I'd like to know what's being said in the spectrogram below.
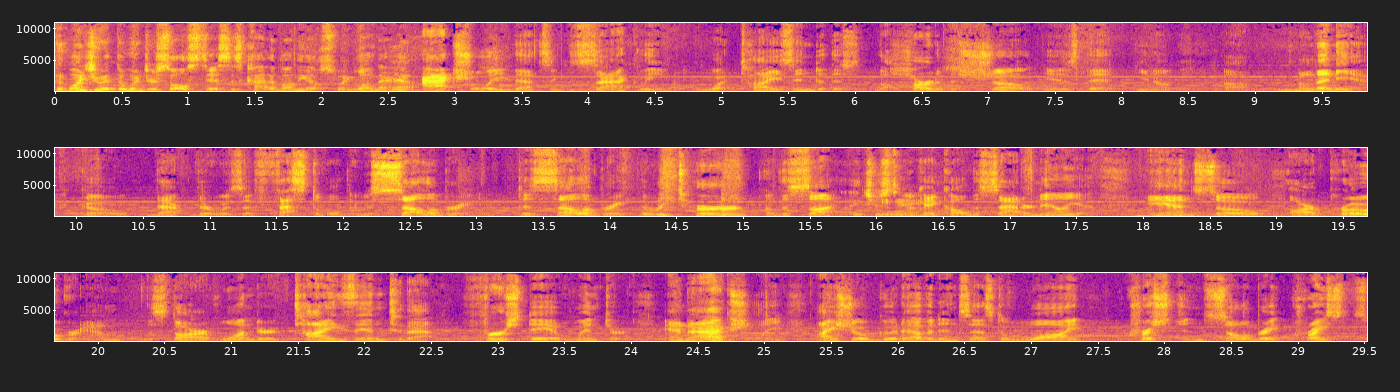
PA. Once you hit the winter solstice, it's kind of on the upswing Well, from there. actually, that's exactly what ties into this. The heart of the show is that you know, um, millennia ago, that there was a festival that was celebrated to celebrate the return of the sun. Interesting. Okay, called the Saturnalia, and so our program, the Star of Wonder, ties into that first day of winter. And actually, I show good evidence as to why Christians celebrate Christ's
